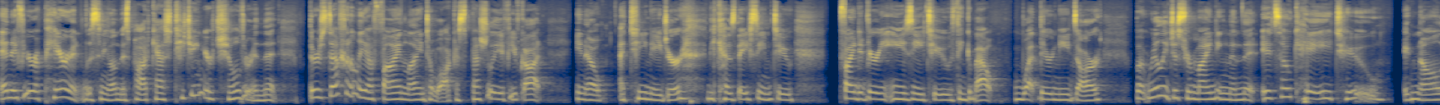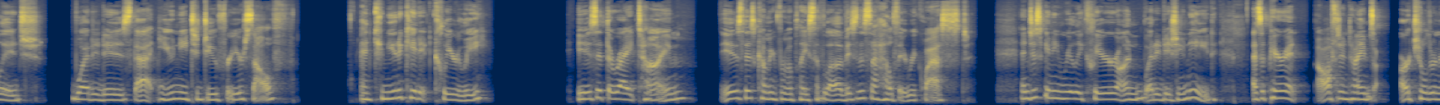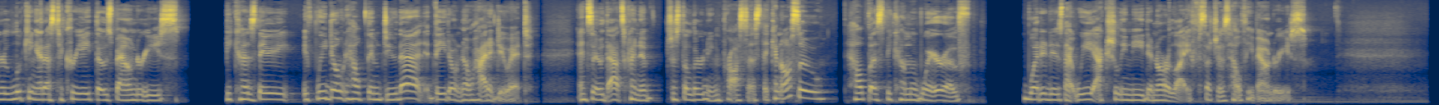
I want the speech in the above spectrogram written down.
And if you're a parent listening on this podcast, teaching your children that there's definitely a fine line to walk, especially if you've got, you know, a teenager, because they seem to find it very easy to think about what their needs are, but really just reminding them that it's okay to acknowledge what it is that you need to do for yourself and communicate it clearly. Is it the right time? Is this coming from a place of love? Is this a healthy request? And just getting really clear on what it is you need. As a parent, oftentimes our children are looking at us to create those boundaries because they if we don't help them do that, they don't know how to do it. And so that's kind of just a learning process that can also help us become aware of what it is that we actually need in our life, such as healthy boundaries.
